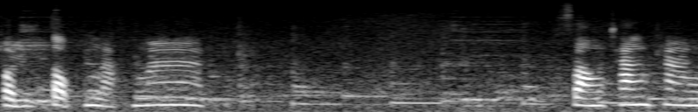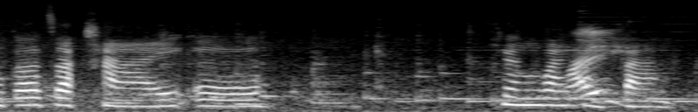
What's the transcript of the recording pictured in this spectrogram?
ฝนตกหนักมาก สองข้างทางก็จะขายเออเครื่องไหว้ต่างๆ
